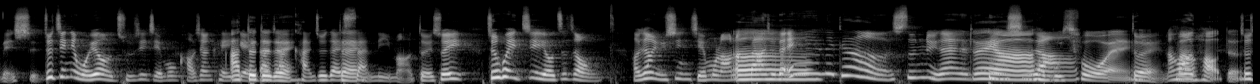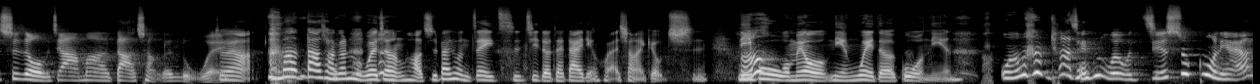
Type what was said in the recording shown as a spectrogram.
没事。就今年我又有除夕节目，好像可以啊给大对对对家看，就在对三立嘛，对，所以就会借由这种好像娱性节目，然后让大家觉得，哎、嗯那个孙女在电视啊，不错哎、，对，然后蛮好的。就吃着我们家阿妈的大肠跟卤味，对啊，阿妈大肠跟卤味真的很好吃，拜托你这一次记得再带一点回来上来给我吃，弥补我没有年味的过年。我阿妈大肠卤味，我结束过年还要再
